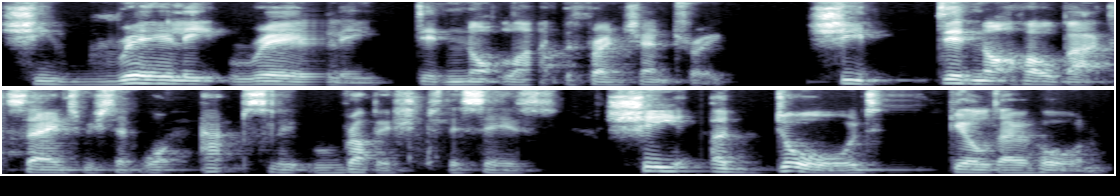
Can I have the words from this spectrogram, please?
She really, really did not like the French entry. She did not hold back saying to me, she said, What absolute rubbish this is. She adored Guildo Horn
